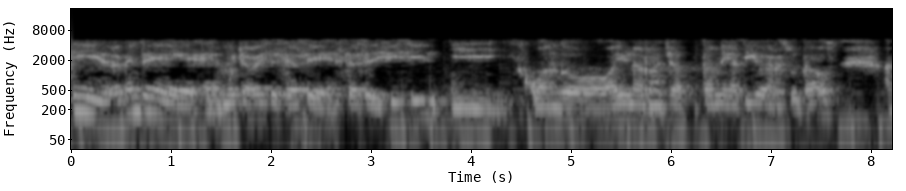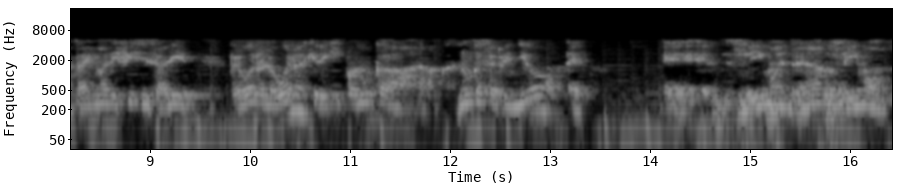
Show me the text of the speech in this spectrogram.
sí, de repente eh, muchas veces se hace, se hace difícil y cuando hay una racha tan negativa de resultados, hasta es más difícil salir. Pero bueno, lo bueno es que el equipo nunca, nunca se rindió. Eh, eh, seguimos entrenando, seguimos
